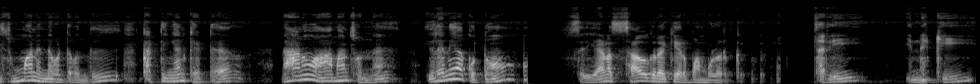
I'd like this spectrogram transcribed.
சும்மா நின்னவன்ட்ட வந்து கட்டிங்கன்னு கேட்டேன் நானும் ஆமான்னு சொன்னேன். இதில் என்னையா குத்தம்? சரியான சாவுகிராக்கே இருப்பான் போல இருக்கு. சரி இன்னைக்கு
